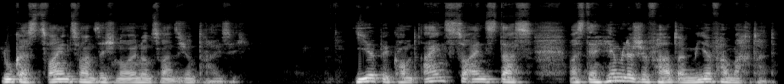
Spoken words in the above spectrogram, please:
Lukas 22, 29 und 30. Ihr bekommt eins zu eins das, was der himmlische Vater mir vermacht hat.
